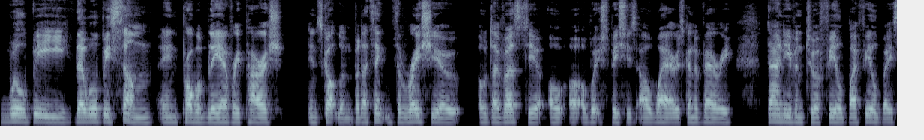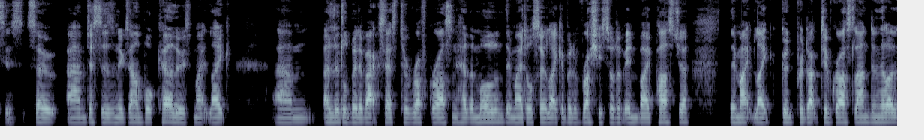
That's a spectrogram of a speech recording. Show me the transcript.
will be there will be some in probably every parish in Scotland, but I think the ratio or diversity of, of which species are where is going to vary down even to a field by field basis. So, um, just as an example, curlews might like um, a little bit of access to rough grass and heather moorland. They might also like a bit of rushy sort of in by pasture. They might like good productive grassland, and they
